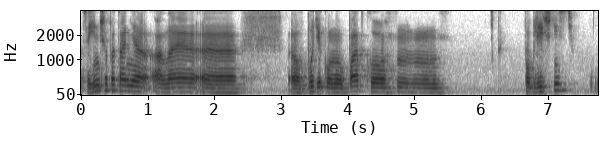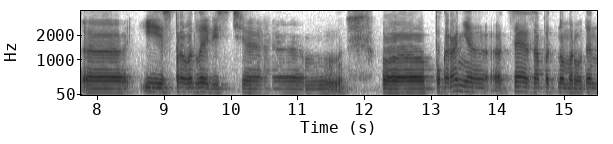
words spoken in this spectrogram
це інше питання, але в будь-якому випадку публічність і справедливість е, е, покарання е, це запит номер один,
